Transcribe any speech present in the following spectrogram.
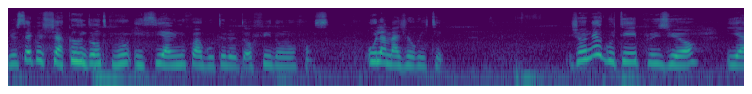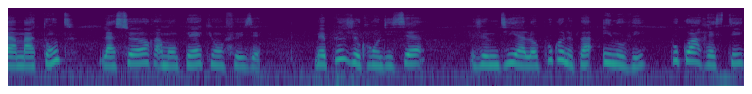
Je sais que chacun d'entre vous ici a une fois goûté le toffee dans l'enfance, ou la majorité. J'en ai goûté plusieurs. Il y a ma tante, la sœur à mon père qui en faisait. Mais plus je grandissais, je me dis alors pourquoi ne pas innover? Pourquoi rester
